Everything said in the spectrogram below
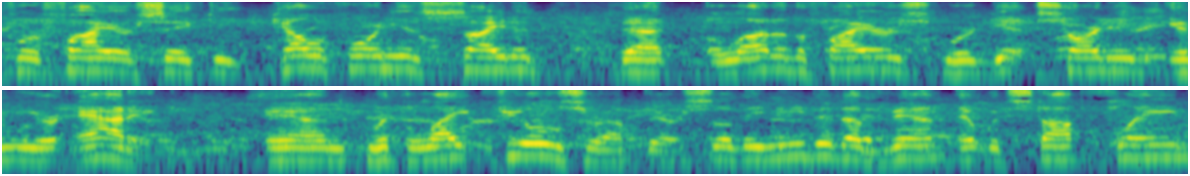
for fire safety. California cited that a lot of the fires were get started in your attic and with light fuels are up there. So they needed a vent that would stop flame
